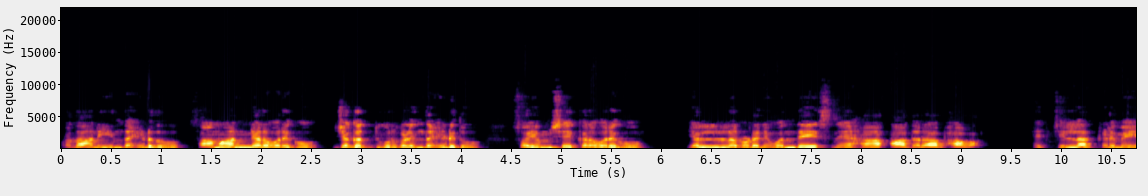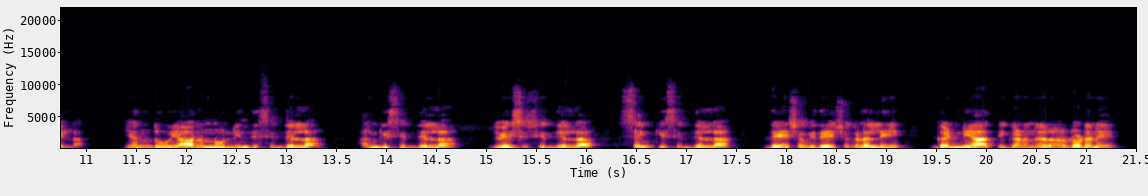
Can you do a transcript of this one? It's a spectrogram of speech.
ಪ್ರಧಾನಿಯಿಂದ ಹಿಡಿದು ಸಾಮಾನ್ಯರವರೆಗೂ, ಜಗದ್ಗುರುಗಳಿಂದ ಹಿಡಿದು ಸ್ವಯಂ ಶೇಖರವರೆಗೂ ಎಲ್ಲರೊಡನೆ ಒಂದೇ ಸ್ನೇಹ, ಆದರ, ಭಾವ. ಹೆಚ್ಚಿಲ್ಲ, ಕಡಿಮೆ ಇಲ್ಲ. ಎಂದೂ ಯಾರನ್ನೂ ನಿಂದಿಸಿದ್ದಿಲ್ಲ, ಹಂಗಿಸಿದ್ದಿಲ್ಲ, ದ್ವೇಷಿಸಿದ್ದಿಲ್ಲ ಶಂಕಿಸಿದ್ದಿಲ್ಲ ದೇಶ ವಿದೇಶಗಳಲ್ಲಿ ಗಣ್ಯಾತಿಗಣನರೊಡನೆ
